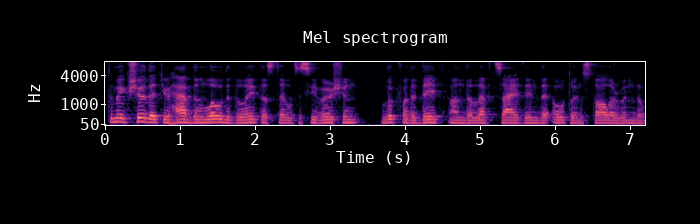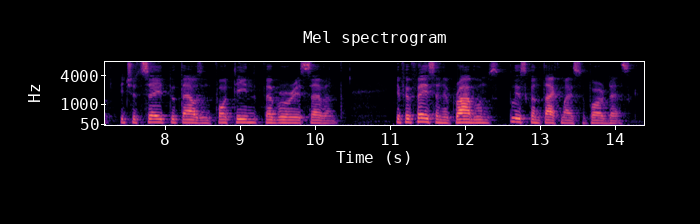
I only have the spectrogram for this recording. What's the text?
To make sure that you have downloaded the latest LTC version, look for the date on the left side in the auto installer window. It should say 2014 February 7th. If you face any problems, please contact my support desk.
